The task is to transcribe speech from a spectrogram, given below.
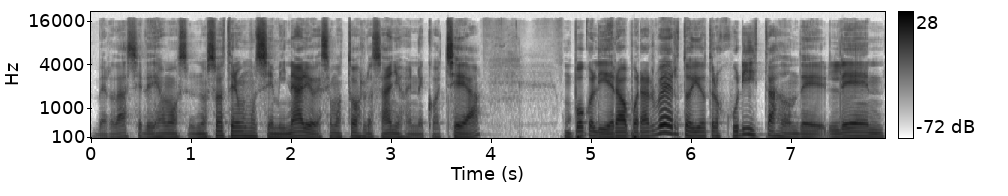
¿verdad? Se le digamos, nosotros tenemos un seminario que hacemos todos los años en Necochea, un poco liderado por Alberto y otros juristas, donde leen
